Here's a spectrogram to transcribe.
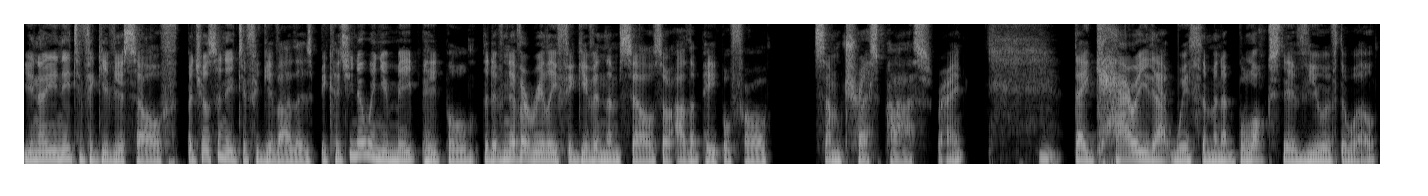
you know, you need to forgive yourself, but you also need to forgive others because, you know, when you meet people that have never really forgiven themselves or other people for some trespass, right? Mm. They carry that with them and it blocks their view of the world.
